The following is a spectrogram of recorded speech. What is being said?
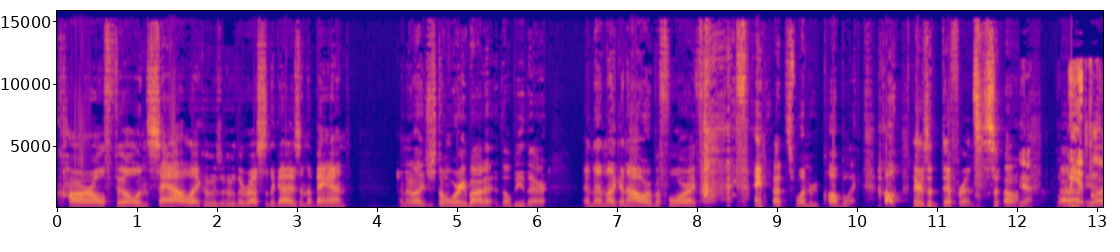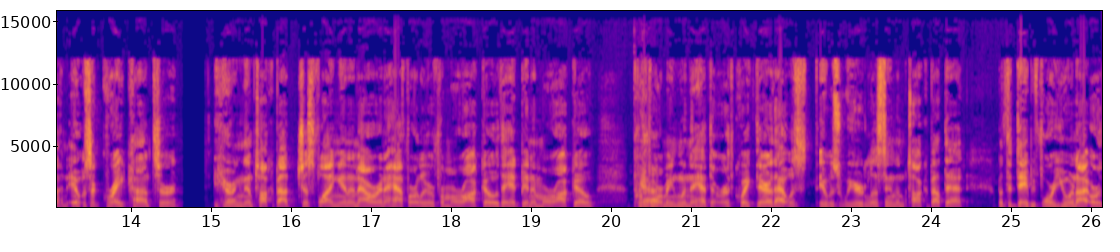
Carl, Phil, and Sal? Like, who's who are the rest of the guys in the band? And they're like, just don't worry about it. They'll be there. And then like an hour before, I find out it's One Republic. Oh, there's a difference. So yeah, we had uh, fun. Yeah. It was a great concert. Hearing them talk about just flying in an hour and a half earlier from Morocco, they had been in Morocco performing yeah. when they had the earthquake there. That was it was weird listening to them talk about that. But the day before, you and I, or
